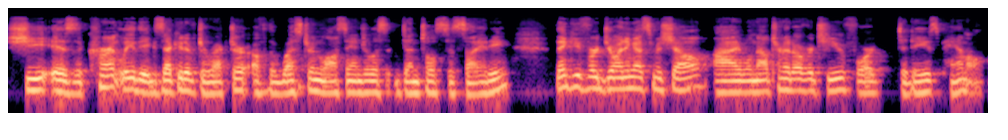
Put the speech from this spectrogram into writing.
She is currently the executive director of the Western Los Angeles Dental Society. Thank you for joining us, Michelle. I will now turn it over to you for today's panel.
